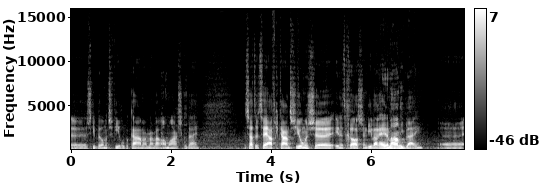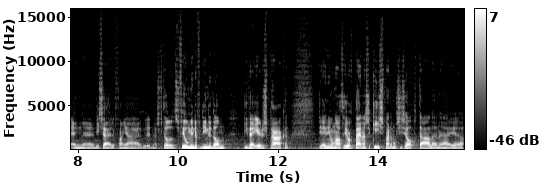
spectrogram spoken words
eh ze liepen wel met z'n vier op een kamer, maar waren allemaal hartstikke blij. Er zaten twee Afrikaanse jongens eh, in het gras en die waren helemaal niet blij. En die zeiden van ja, nou, ze vertelden dat ze veel minder verdienden dan die wij eerder spraken. Die ene jongen had heel erg pijn aan zijn kies, maar dan moest hij zelf betalen. En hij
